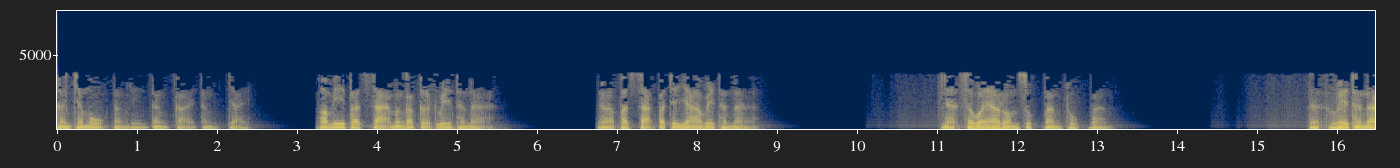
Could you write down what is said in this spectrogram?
ทางจมูก ทางลิ้น ทางกาย ทางใจ พอมีผัสสะมันก็เกิดเวทนาผัสสะปัจจยาเวทนา นี่ยสวยอารมณ์สุขบ้างทุกข์บ้างเวทนา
